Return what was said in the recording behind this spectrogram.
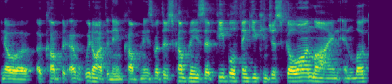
you know, a, a company, uh, we don't have to name companies, but there's companies that people think you can just go online and look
